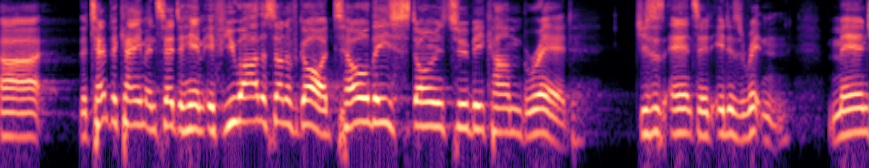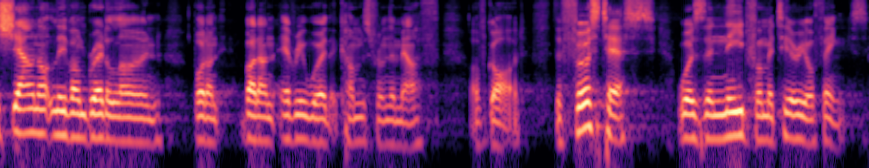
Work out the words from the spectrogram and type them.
Uh, the tempter came and said to him, If you are the Son of God, tell these stones to become bread. Jesus answered, It is written, Man shall not live on bread alone, but on, but on every word that comes from the mouth of God. The first test was the need for material things.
